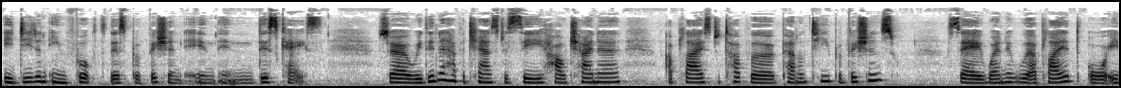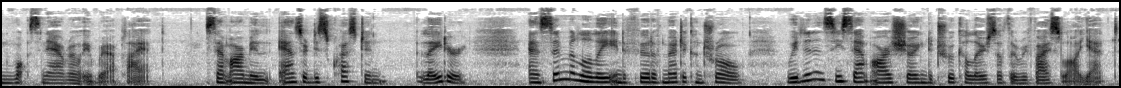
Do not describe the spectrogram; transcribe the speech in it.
it didn't invoke this provision in, in this case. So we didn't have a chance to see how China applies the tougher penalty provisions say when it will apply it or in what scenario it will apply it. SAMR may answer this question later. And similarly, in the field of merger control, we didn't see SAMR showing the true colors of the revised law yet.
